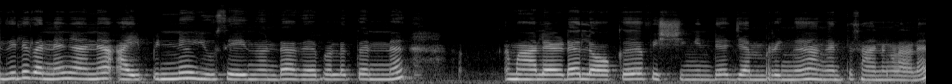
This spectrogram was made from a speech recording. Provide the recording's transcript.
ഇതിൽ തന്നെ ഞാൻ ഐ പിന്ന് യൂസ് ചെയ്യുന്നുണ്ട്. അതേപോലെ തന്നെ മാലയുടെ ലോക്ക് ഫിഷിങ്ങിന്റെ ജംറിങ് അങ്ങനത്തെ സാധനങ്ങളാണ്.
